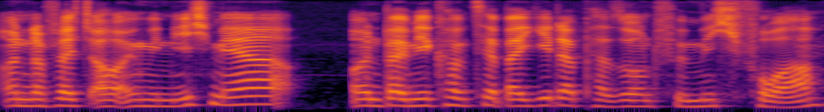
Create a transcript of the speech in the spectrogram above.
und dann vielleicht auch irgendwie nicht mehr. Und bei mir kommt es ja bei jeder Person für mich vor.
